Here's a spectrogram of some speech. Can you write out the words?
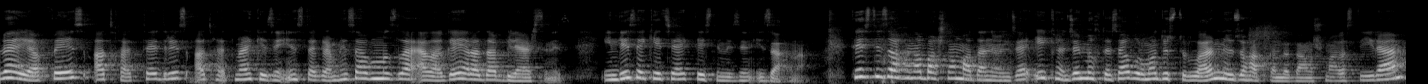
və ya Fez Adxət Tədris Adxət Mərkəzi Instagram hesabımızla əlaqə yarada bilərsiniz. İndi isə keçək testimizin izahına. Test izahına başlamadan öncə ilk öncə müxtəsər vurma düsturlarının özü haqqında danışmaq istəyirəm.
